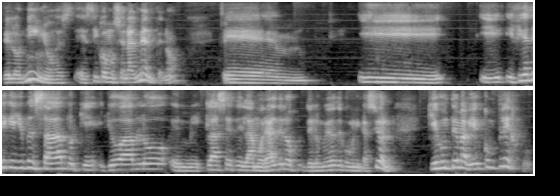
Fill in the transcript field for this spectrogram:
de los niños psicoemocionalmente, ¿no? Eh, y, fíjate que yo pensaba, porque yo hablo en mis clases de la moral de los, de los medios de comunicación, que es un tema bien complejo,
